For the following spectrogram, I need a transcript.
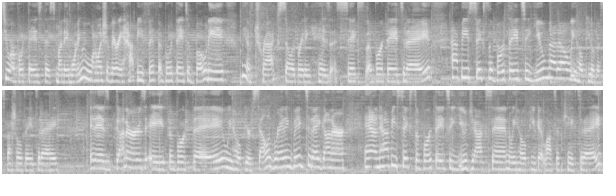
to our birthdays this Monday morning. We want to wish a very happy fifth birthday to Bodhi. We have Trax celebrating his sixth birthday today. Happy sixth birthday to you, Meadow. We hope you have a special day today. It is Gunner's eighth birthday. We hope you're celebrating big today, Gunner. And happy sixth birthday to you, Jackson. We hope you get lots of cake today.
